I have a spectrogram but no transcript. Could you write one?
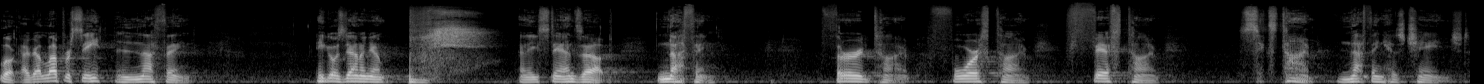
look, I've got leprosy, nothing. He goes down again, and he stands up, nothing. Third time, fourth time, fifth time, sixth time, nothing has changed.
